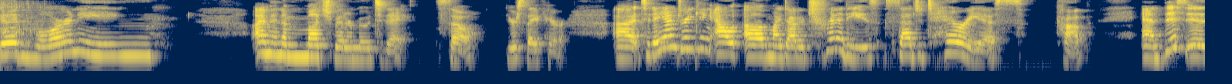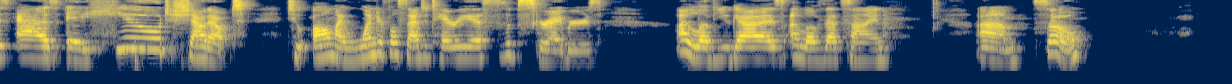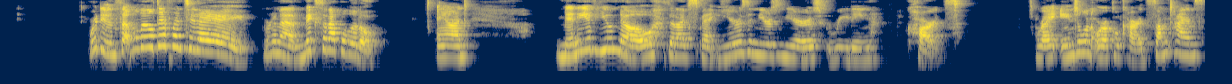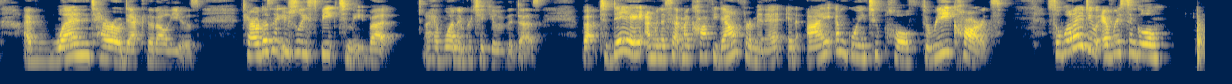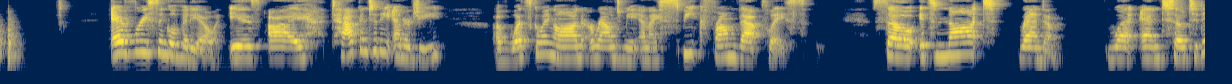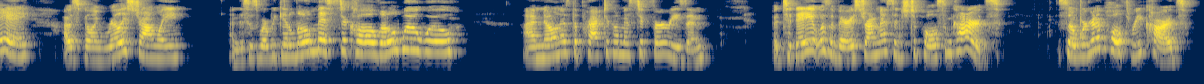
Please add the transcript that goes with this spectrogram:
Good morning. I'm in a much better mood today, so you're safe here. Uh, today I'm drinking out of my daughter Trinity's Sagittarius cup, and this is as a huge shout out to all my wonderful Sagittarius subscribers. I love you guys. I love that sign. Um, so we're doing something a little different today. We're gonna mix it up a little. And many of you know that I've spent years and years and years reading cards, right? Angel and Oracle cards. Sometimes I have one tarot deck that I'll use. Tarot doesn't usually speak to me, but I have one in particular that does. But today I'm going to set my coffee down for a minute and I am going to pull three cards. So what I do every single every single video is I tap into the energy of what's going on around me and I speak from that place. So it's not random. What and so today I was feeling really strongly and this is where we get a little mystical, a little woo woo. I'm known as the practical mystic for a reason. But today it was a very strong message to pull some cards. So we're going to pull three cards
